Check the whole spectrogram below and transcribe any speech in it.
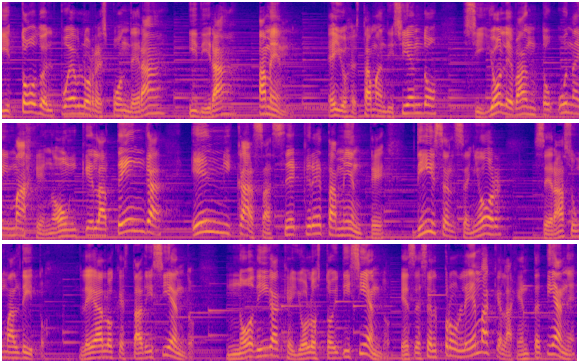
Y todo el pueblo responderá y dirá, amén. Ellos estaban diciendo, si yo levanto una imagen, aunque la tenga en mi casa secretamente, dice el Señor, serás un maldito. Lea lo que está diciendo. No diga que yo lo estoy diciendo. Ese es el problema que la gente tiene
